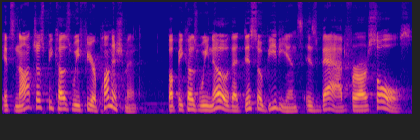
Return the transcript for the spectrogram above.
It's not just because we fear punishment, but because we know that disobedience is bad for our souls.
